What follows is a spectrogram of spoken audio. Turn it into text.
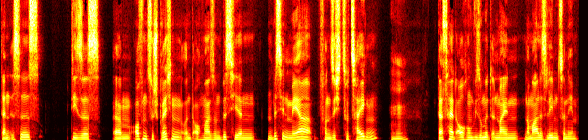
dann ist es dieses ähm, offen zu sprechen und auch mal so ein bisschen, ein bisschen mehr von sich zu zeigen, Mhm. das halt auch irgendwie so mit in mein normales Leben zu nehmen.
